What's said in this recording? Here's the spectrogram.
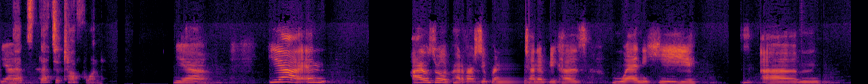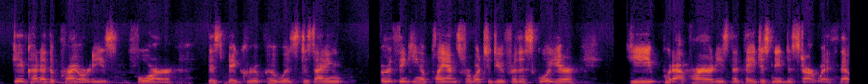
Yeah, that's that's a tough one. Yeah, yeah, and I was really proud of our superintendent because when he um, gave kind of the priorities for this big group who was deciding or thinking of plans for what to do for the school year, he put out priorities that they just need to start with. That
